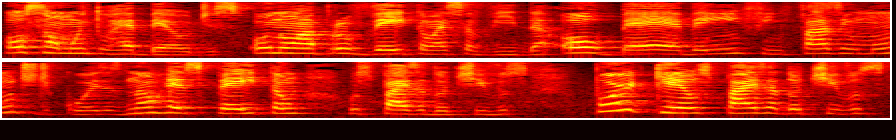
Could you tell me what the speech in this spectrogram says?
ou são muito rebeldes, ou não aproveitam essa vida, ou bebem, enfim, fazem um monte de coisas, não respeitam os pais adotivos, porque os pais adotivos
